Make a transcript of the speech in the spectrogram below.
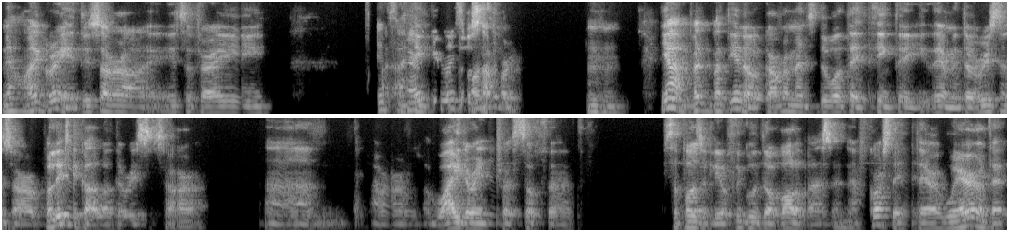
no i agree these are uh, it's a very It's I I very think people do suffer. Mhm. Yeah, but but you know, governments do what they think they, they I mean the reasons are political or the reasons are um are wider interests of the supposedly of the good of all of us. And of course they, they're aware that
